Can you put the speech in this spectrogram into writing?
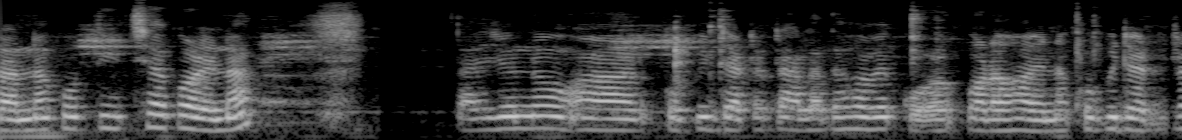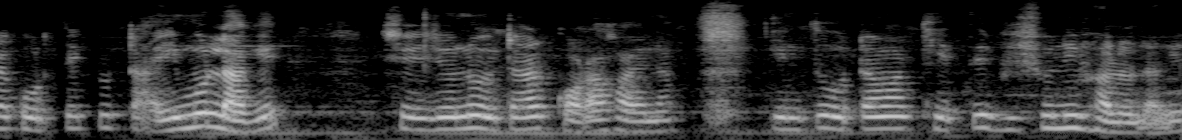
রান্না করতে ইচ্ছা করে না। তাই জন্য আর কপির ডাঁটাটা আলাদাভাবে করা- হয় না। কপির ডাঁটাটা করতে একটু টাইমও লাগে, সেই জন্য ওটা আর করা হয় না। কিন্তু ওটা আমার খেতে ভীষণই ভালো লাগে।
